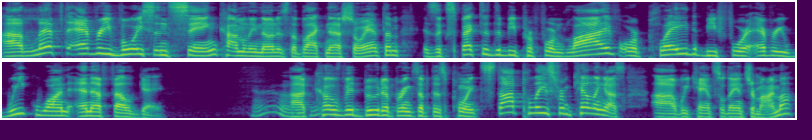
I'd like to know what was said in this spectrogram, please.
Uh, Lift Every Voice and Sing, commonly known as the Black National Anthem, is expected to be performed live or played before every Week One NFL game. Oh, Uh, COVID Buddha brings up this point. Stop police from killing us. Uh, we canceled Aunt Jemima.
